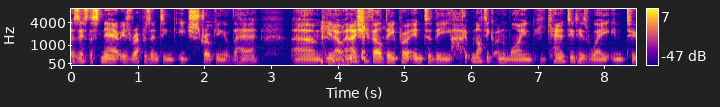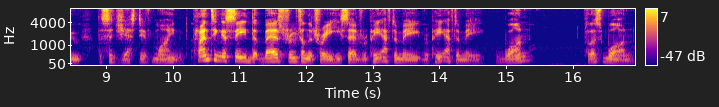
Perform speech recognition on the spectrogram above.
as if the snare is representing each stroking of the hair. Um, you know, and as she fell deeper into the hypnotic unwind, he counted his way into the suggestive mind. Planting a seed that bears fruit on the tree, he said, Repeat after me, repeat after me. One plus one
